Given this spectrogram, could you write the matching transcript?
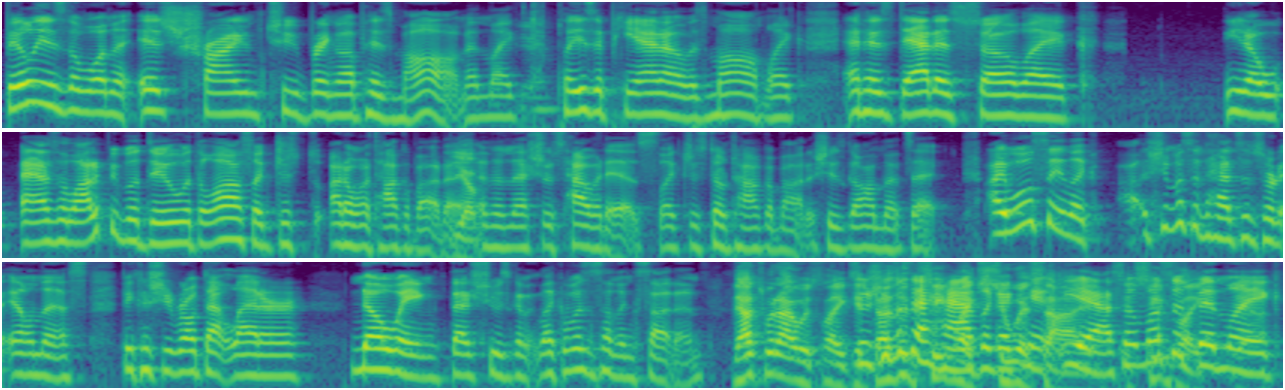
billy is the one that is trying to bring up his mom and like Yeah. plays a piano his mom like and his dad is so like you know, as a lot of people do with the loss, like just I don't want to talk about it, Yep. and then that's just how it is. Like, just don't talk about it. She's gone. That's it. I will say, like, uh, she must have had some sort of illness because she wrote that letter knowing that she was gonna like it wasn't something sudden. That's what I was like. So it she doesn't must have seem had like like, suicide. yeah. So it, must seems have been yeah, like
